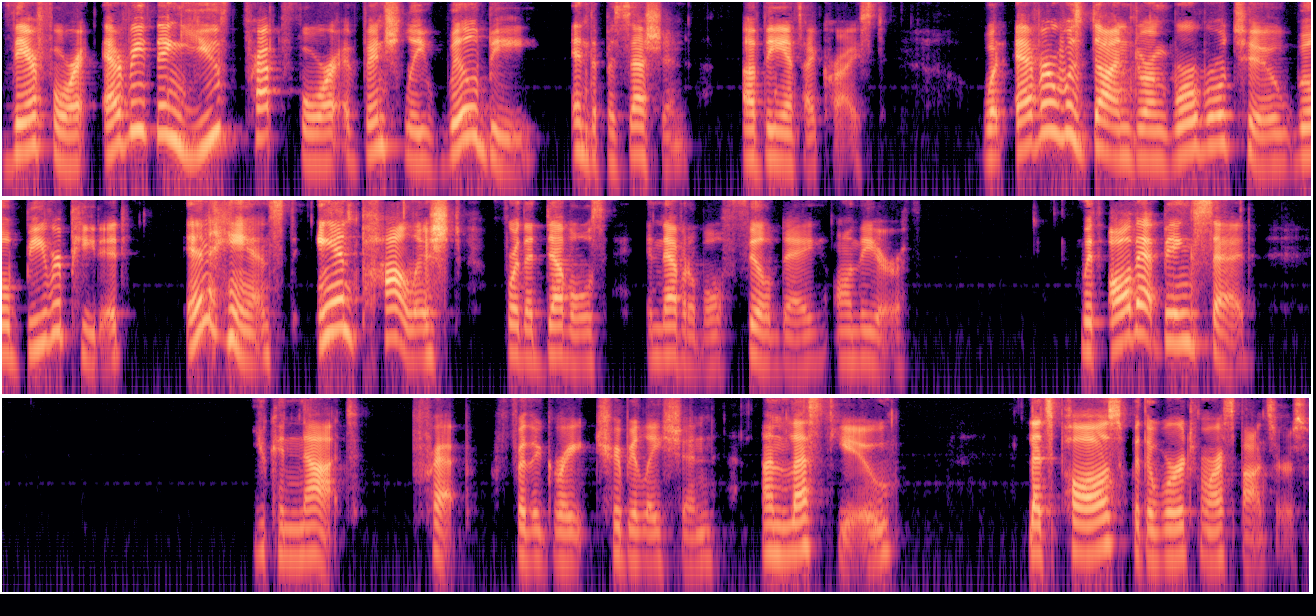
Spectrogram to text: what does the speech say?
Therefore, everything you've prepped for eventually will be in the possession of the Antichrist. Whatever was done during World War II will be repeated, enhanced, and polished for the devil's inevitable field day on the earth. With all that being said, you cannot prep for the great tribulation unless you. Let's pause with a word from our sponsors.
